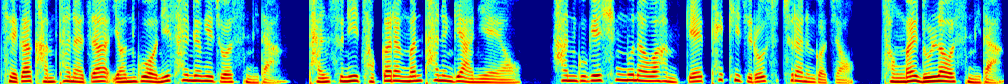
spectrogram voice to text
제가 감탄하자 연구원이 설명해 주었습니다. 단순히 젓가락만 파는 게 아니에요. 한국의 식문화와 함께 패키지로 수출하는 거죠. 정말 놀라웠습니다.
